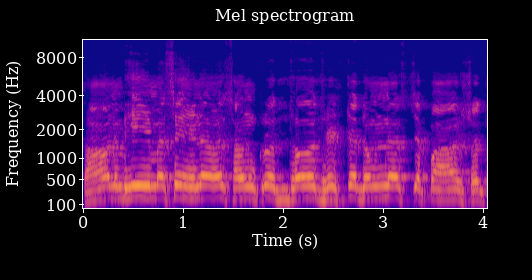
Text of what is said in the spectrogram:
तान भीमसेन संक्रुद्धो धृष्टुम्न पार्षद।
